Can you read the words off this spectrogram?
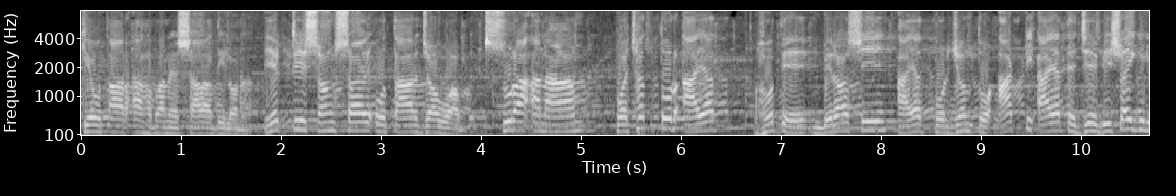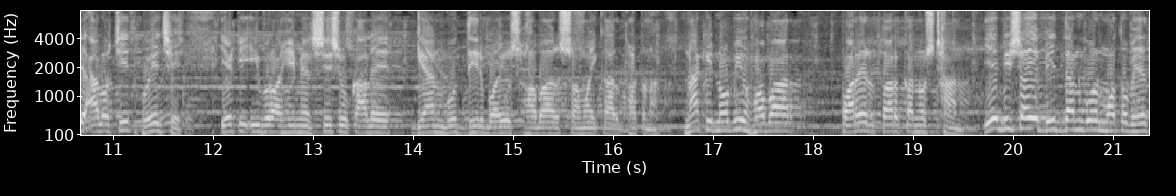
কেউ তার আহ্বানে সাড়া দিল না। একটি সংশয় ও তার জবাব। সুরা আনাম পঁচাত্তর আয়াত হতে বিরাশি আয়াত পর্যন্ত আটটি আয়াতে যে বিষয়গুলি আলোচিত হয়েছে, এটি ইব্রাহিমের শিশুকালে জ্ঞান বুদ্ধির বয়স হবার সময়কার ঘটনা। নাকি নবী হবার পরের তর্কানুষ্ঠান। এ বিষয়ে বিদ্যানগণ মতভেদ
